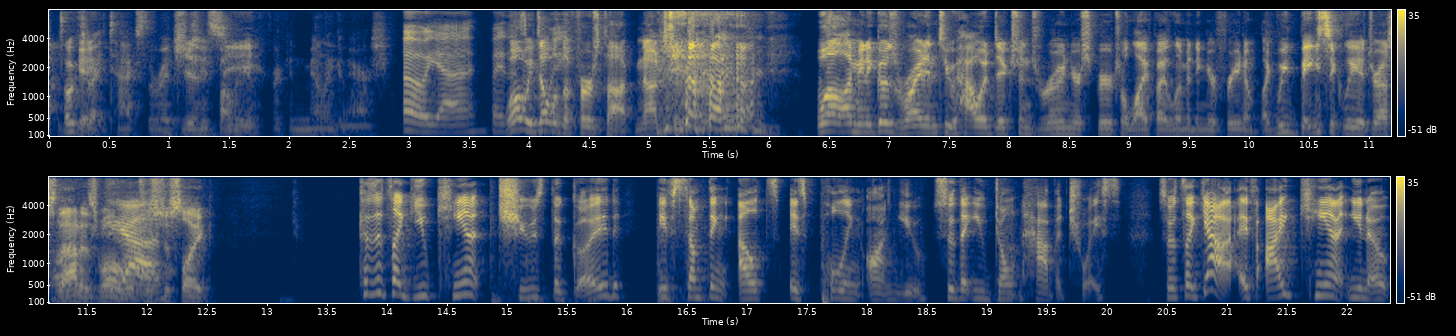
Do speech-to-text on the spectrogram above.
That's Okay. right. Tax the rich. Gen She's probably a Z. freaking millionaire. Oh yeah. by Well, this we dealt with the first topic. Not. well, I mean, it goes right into how addictions ruin your spiritual life by limiting your freedom. Like we basically addressed that as well, Yeah. which is just like Because it's like you can't choose the good if something else is pulling on you so that you don't have a choice. So it's like, yeah, if I can't, you know,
